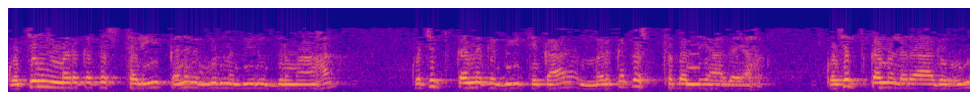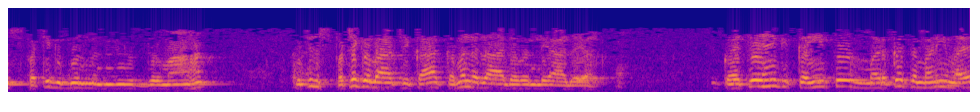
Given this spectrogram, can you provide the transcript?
क्वचिन मरकत स्थली कनक गुण वीरुद्रमा क्वचित कनक बीथिका मरकतस्थ बल्यादय क्वचित कमल राघभू स्फटिक गुल्म वीरुद्रमा क्वचित स्फटिक वाचिका कमल राघवल्यादय कहते हैं कि कहीं तो मरकत मणिमय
